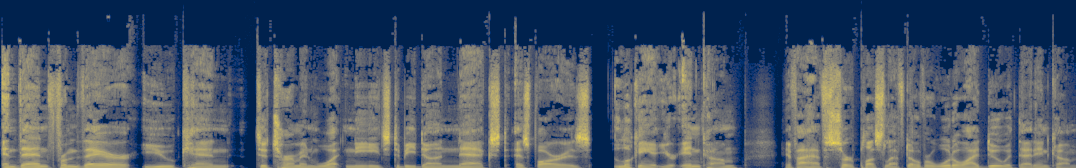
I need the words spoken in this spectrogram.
And then from there, you can determine what needs to be done next as far as looking at your income. If I have surplus left over, what do I do with that income?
